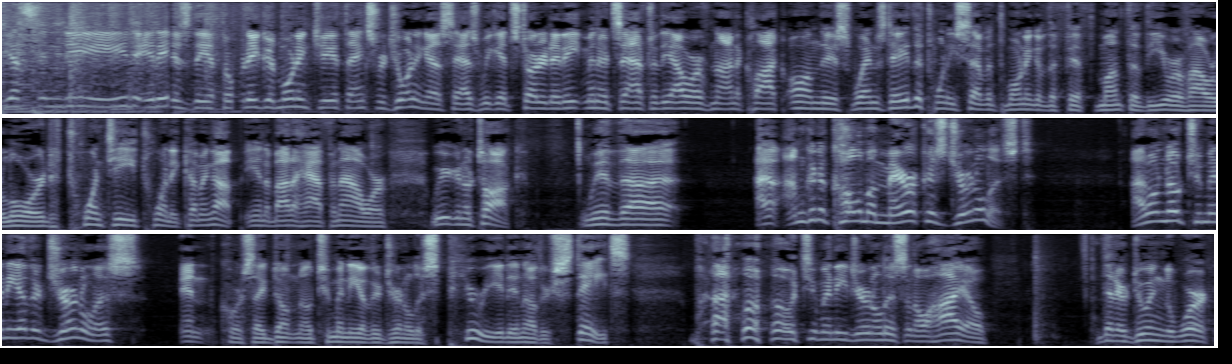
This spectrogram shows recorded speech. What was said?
Yes, indeed. It is the authority. Good morning to you. Thanks for joining us as we get started at eight minutes after the hour of nine o'clock on this Wednesday, the 27th morning of the fifth month of the year of our Lord 2020. Coming up in about a half an hour, we're going to talk with, uh, I, am going to call him America's journalist. I don't know too many other journalists, and of course, I don't know too many other journalists, period, in other states, but I don't know too many journalists in Ohio that are doing the work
